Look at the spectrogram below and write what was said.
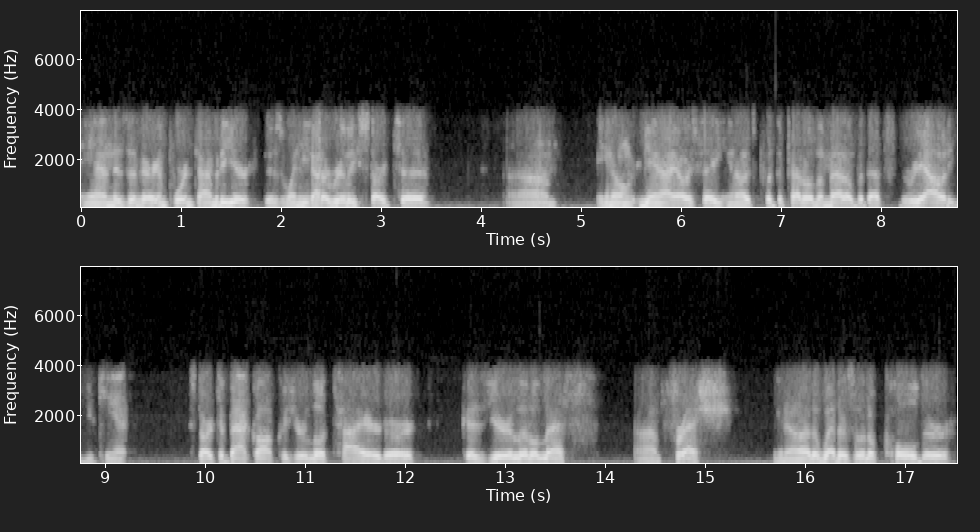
And this is a very important time of the year. This is when you got to really start to um, you know, again, I always say, you know, it's put the pedal to the metal, but that's the reality. You can't start to back off because you're a little tired or because you're a little less um, fresh. You know, the weather's a little colder.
